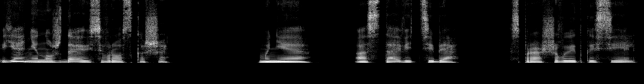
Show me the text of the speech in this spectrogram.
Я не нуждаюсь в роскоши. «Мне оставить тебя?» — спрашивает Кассиэль,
